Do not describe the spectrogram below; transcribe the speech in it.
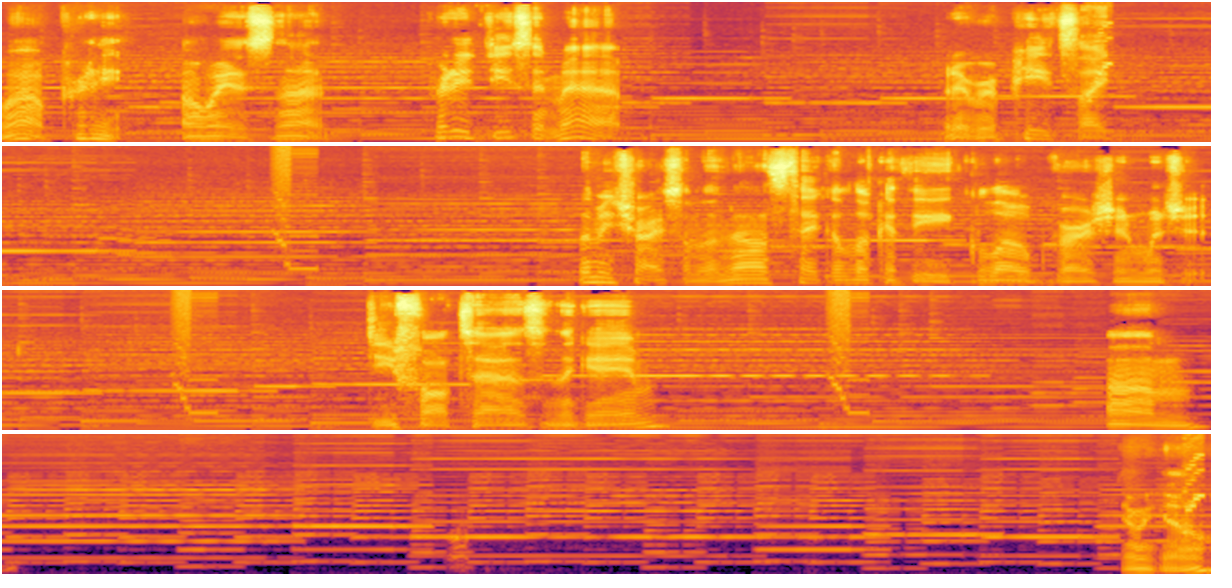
Wow, pretty. Oh, wait, it's not. Pretty decent map. But it repeats like. Let me try something. Now let's take a look at the globe version, which it defaults as in the game. Um. There we go.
